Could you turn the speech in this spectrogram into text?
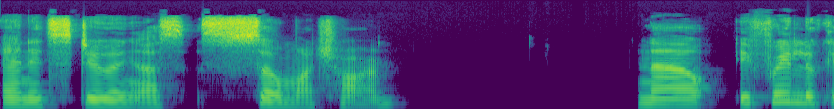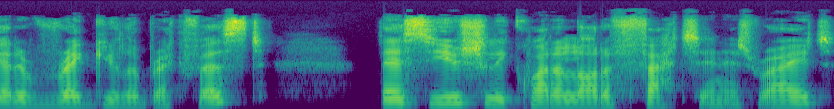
and it's doing us so much harm. Now, if we look at a regular breakfast, there's usually quite a lot of fat in it, right?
